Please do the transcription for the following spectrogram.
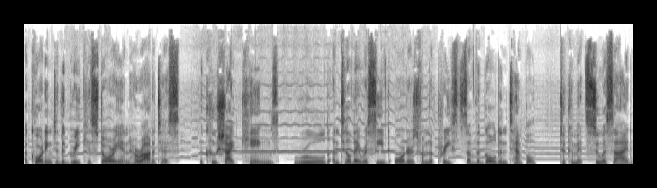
According to the Greek historian Herodotus, the Kushite kings ruled until they received orders from the priests of the Golden Temple to commit suicide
